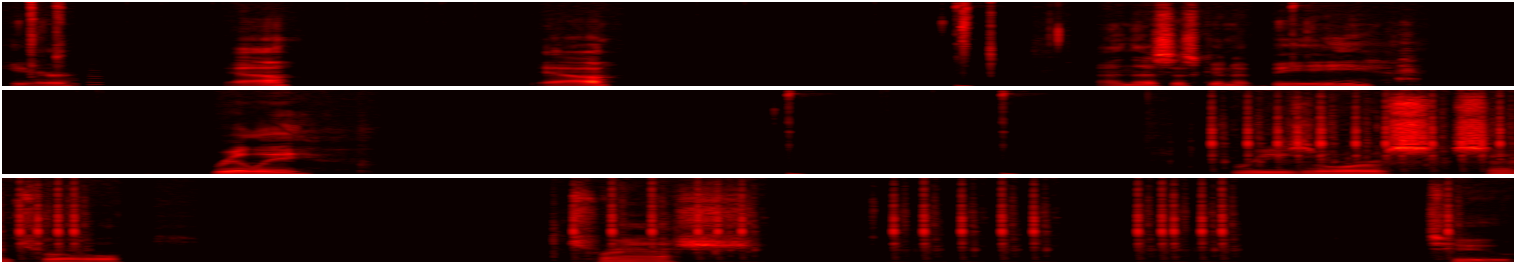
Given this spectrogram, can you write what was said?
here. Yeah. Yeah. And this is going to be really resource central trash 2.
